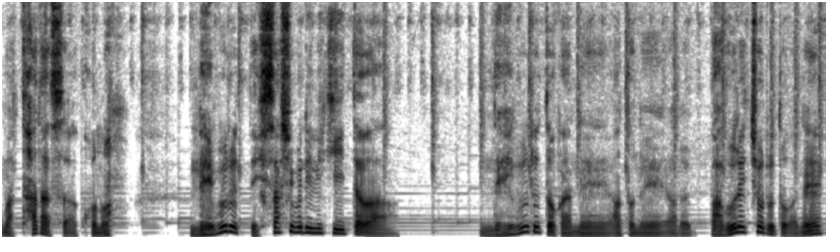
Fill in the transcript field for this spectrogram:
まあたださ、この眠るって久しぶりに聞いたわ。眠るとかね、あとね、あれ、バブレチョルとかね、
